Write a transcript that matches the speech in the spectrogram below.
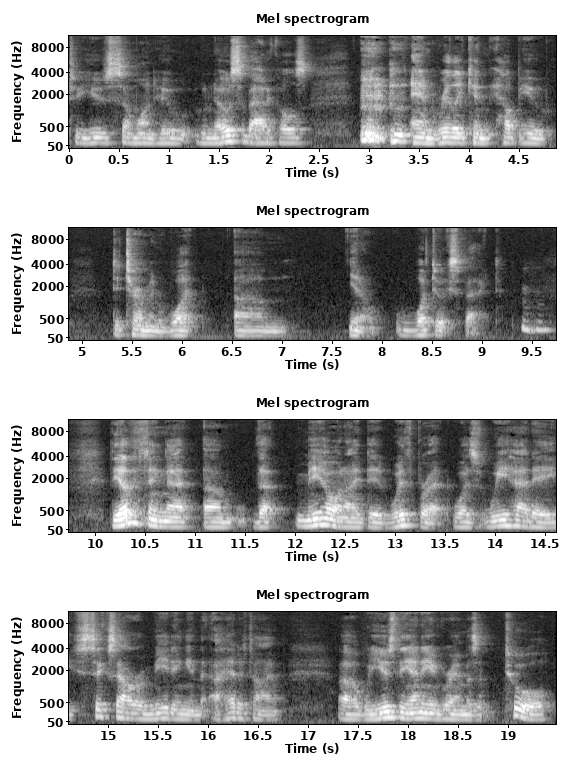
to use someone who who knows sabbaticals and really can help you determine what um, you know what to expect. Mm-hmm. The other thing that um, that Miho and I did with Brett was we had a six-hour meeting in ahead of time. Uh, we used the Enneagram as a tool.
